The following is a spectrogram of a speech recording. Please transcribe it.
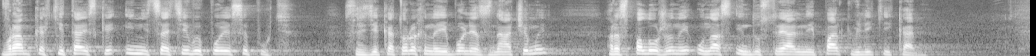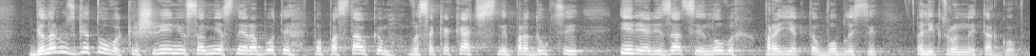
в рамках китайской инициативы «Пояс и путь», среди которых наиболее значимый расположенный у нас индустриальный парк «Великий камень». Беларусь готова к расширению совместной работы по поставкам высококачественной продукции и реализации новых проектов в области электронной торговли.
